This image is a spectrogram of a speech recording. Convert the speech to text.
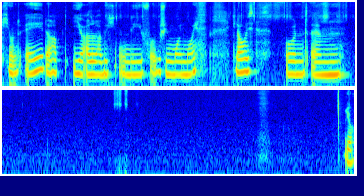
QA, da habt ihr, also da habe ich in die Folge geschrieben, moin moin, glaube ich. Und ähm, ja,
